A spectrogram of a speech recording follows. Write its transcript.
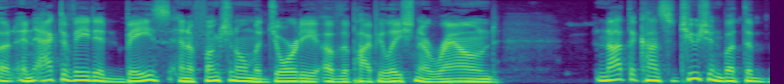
an activated base and a functional majority of the population around not the constitution but the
